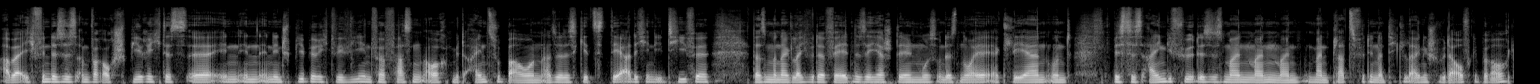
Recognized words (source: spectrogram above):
Aber ich finde, es ist einfach auch schwierig, das äh, in, in, in den Spielbericht, wie wir ihn verfassen, auch mit einzubauen. Also das geht derartig in die Tiefe, dass man dann gleich wieder Verhältnisse herstellen muss und das Neue erklären. Und bis das eingeführt ist, ist mein, mein, mein, mein Platz für den Artikel eigentlich schon wieder aufgebraucht.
